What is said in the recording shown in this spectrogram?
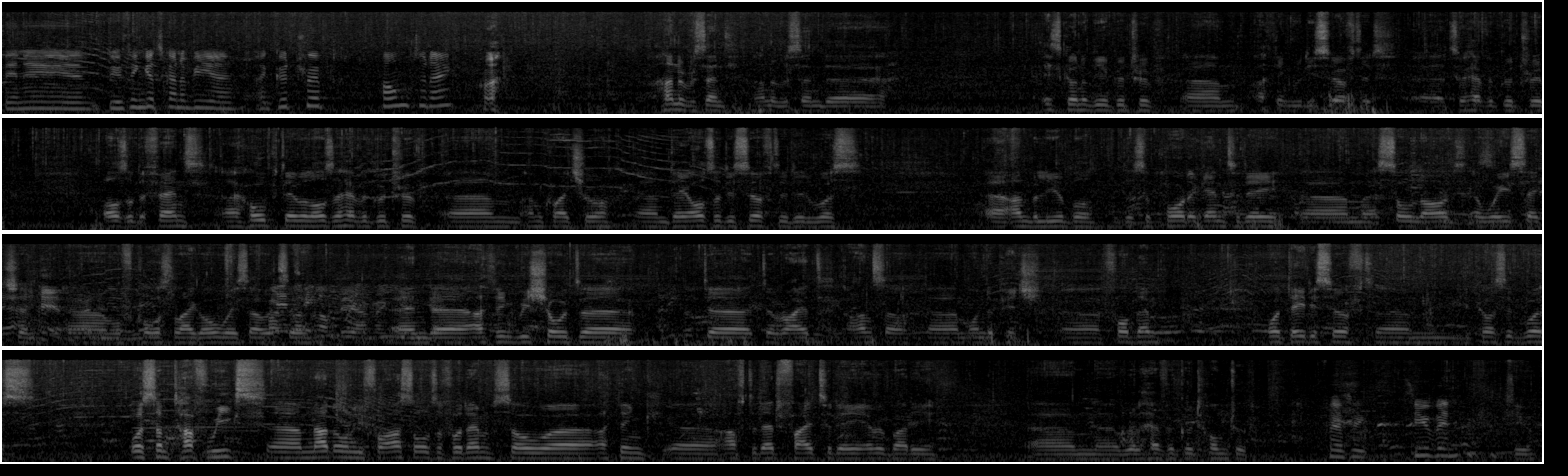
Benny, do you think it's going to be a, a good trip home today? 100%, 100%. Uh, it's going to be a good trip. Um, I think we deserved it uh, to have a good trip. Also the fans, I hope they will also have a good trip. Um, I'm quite sure. Um, they also deserved it. It was uh, unbelievable. The support again today, um, a sold out away section, um, of course, like always, I would say. And uh, I think we showed uh, the, the right answer um, on the pitch uh, for them, what they deserved, um, because it was was some tough weeks, um, not only for us, also for them. So uh, I think uh, after that fight today, everybody um, uh, will have a good home trip. Perfect. See you, Benny. See you.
